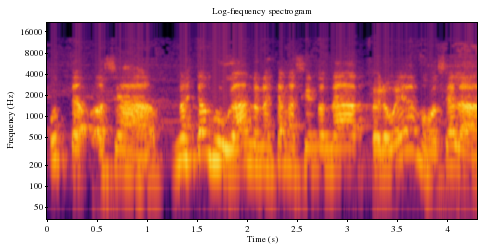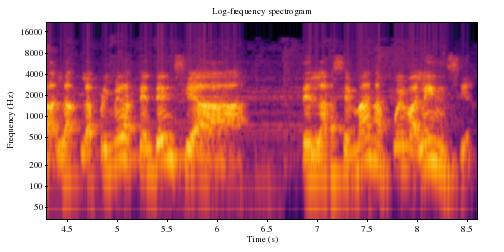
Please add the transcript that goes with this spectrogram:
puta, o sea, no están jugando, no están haciendo nada, pero veamos, o sea, la, la, la primera tendencia de la semana fue Valencia.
